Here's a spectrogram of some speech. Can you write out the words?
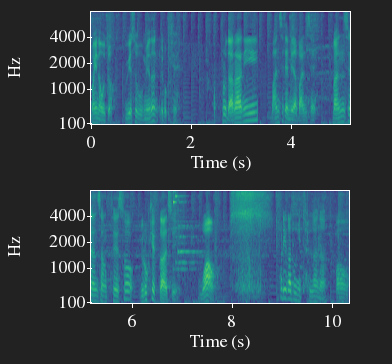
많이 나오죠. 위에서 보면은 이렇게 앞으로 나란히 만세 됩니다. 만세. 만세한 상태에서 이렇게까지. 와우. 허리 가동이 될라나? 어,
